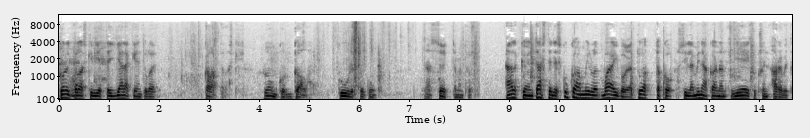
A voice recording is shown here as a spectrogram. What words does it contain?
Korintolaskirjeiden jälkeen tulee Kalattalaskirja. Romkur Gal, 6. luku ja 17. Älköön tästä edes kukaan minulle vaivoja tuottako, sillä minä kannan Jeesuksen arvet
